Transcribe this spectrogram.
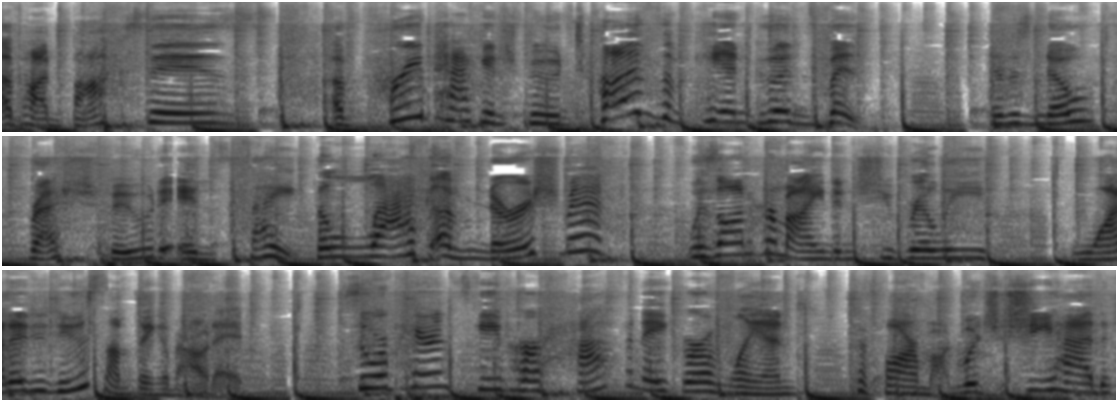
upon boxes of prepackaged food, tons of canned goods, but there was no fresh food in sight. The lack of nourishment was on her mind, and she really wanted to do something about it. So her parents gave her half an acre of land to farm on, which she had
